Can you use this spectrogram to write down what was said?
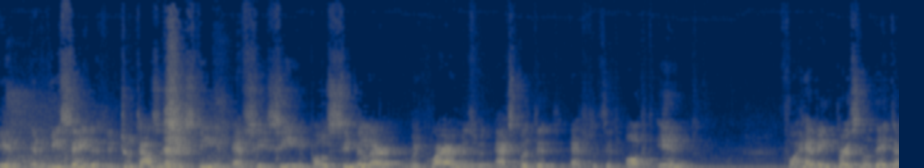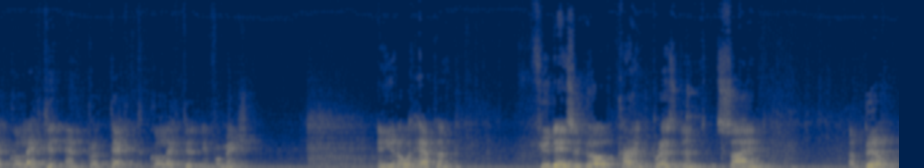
and he's saying that in 2016, FCC imposed similar requirements with explicit, explicit opt-in for having personal data collected and protect collected information. And you know what happened? A few days ago, current president signed a bill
